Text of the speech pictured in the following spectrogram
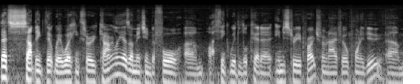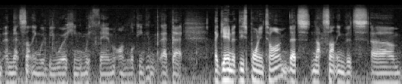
That's something that we're working through currently. As I mentioned before, um, I think we'd look at an industry approach from an AFL point of view, um, and that's something we'd be working with them on looking at that. Again, at this point in time, that's not something that's um,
